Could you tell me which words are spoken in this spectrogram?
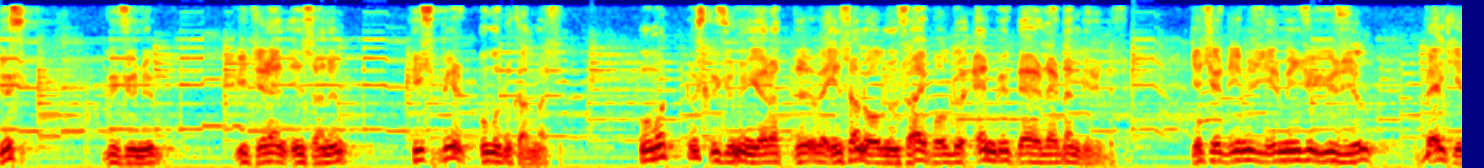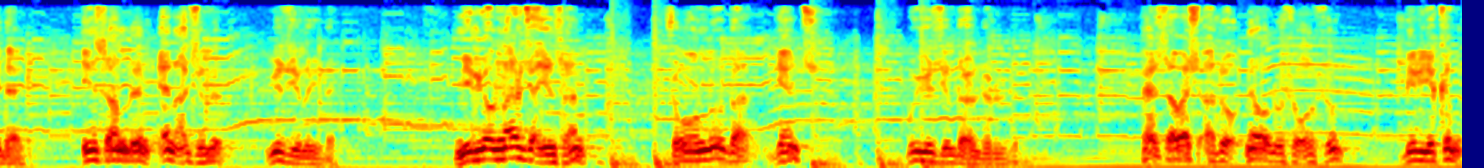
Düş gücünü yitiren insanın hiçbir umudu kalmaz. Umut düş gücünün yarattığı ve insanoğlunun sahip olduğu en büyük değerlerden biridir. Geçirdiğimiz 20. yüzyıl belki de insanlığın en acılı yüzyılıydı. Milyonlarca insan, çoğunluğu da genç, bu yüzyılda öldürüldü. Her savaş adı ne olursa olsun bir yıkım,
